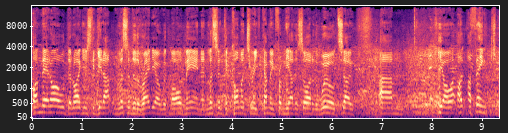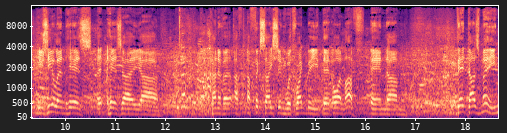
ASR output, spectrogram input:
I'm that old that I used to get up and listen to the radio with my old man and listen to commentary coming from the other side of the world. So, um, you know, I, I, think New Zealand has has a uh, kind of a, a, fixation with rugby that I love, and um, that does mean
